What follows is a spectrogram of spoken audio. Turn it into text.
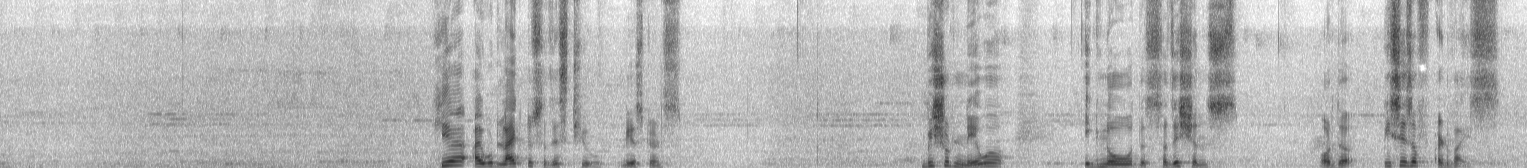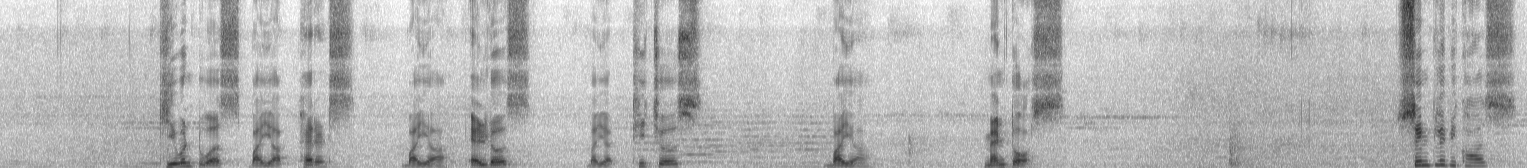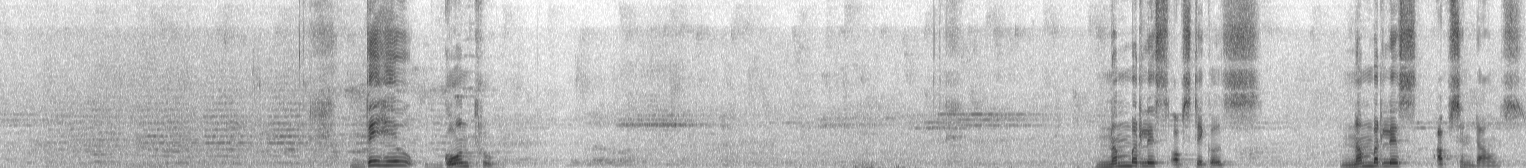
Here, I would like to suggest you, dear students, we should never ignore the suggestions or the pieces of advice given to us by our parents, by our elders, by our teachers, by our mentors. Simply because they have gone through numberless obstacles, numberless ups and downs,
